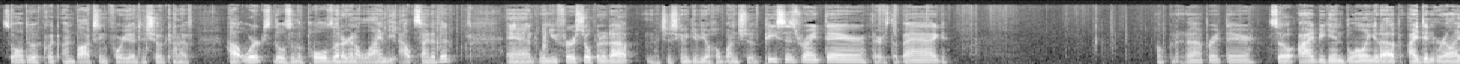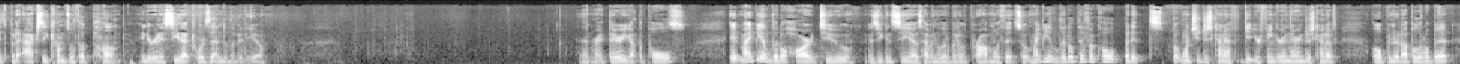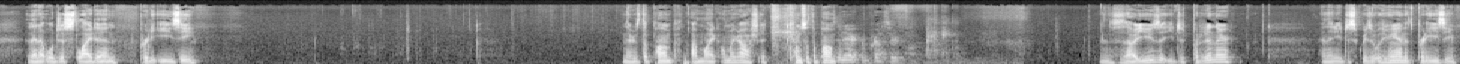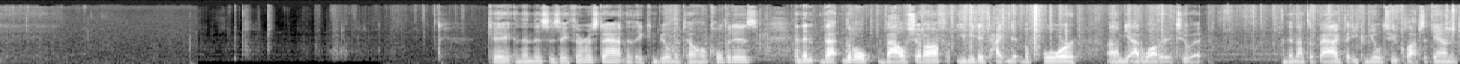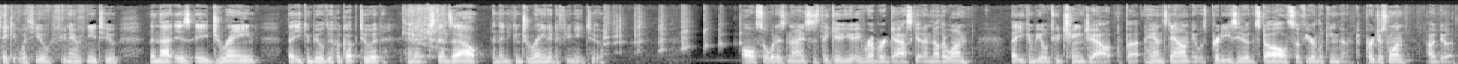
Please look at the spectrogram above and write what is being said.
So I'll do a quick unboxing for you to show kind of how it works. Those are the poles that are going to line the outside of it. And when you first open it up, it's just going to give you a whole bunch of pieces right there. There's the bag. Open it up right there. So I begin blowing it up. I didn't realize, but it actually comes with a pump. And you're going to see that towards the end of the video. And then right there, you got the poles. It might be a little hard to, as you can see, I was having a little bit of a problem with it. So it might be a little difficult, but it's, but once you just kind of get your finger in there and just kind of open it up a little bit, then it will just slide in pretty easy. There's the pump. I'm like, oh my gosh, it comes with a pump. It's an air compressor. And this is how you use it. You just put it in there, and then you just squeeze it with your hand. It's pretty easy. Okay, and then this is a thermostat that they can be able to tell how cold it is. And then that little valve shut off, you need to tighten it before um, you add water to it. And then that's a bag that you can be able to collapse it down and take it with you if you never need to. Then that is a drain that you can be able to hook up to it and it extends out and then you can drain it if you need to. Also, what is nice is they give you a rubber gasket, another one that you can be able to change out. But hands down, it was pretty easy to install. So if you're looking to purchase one, I would do it.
